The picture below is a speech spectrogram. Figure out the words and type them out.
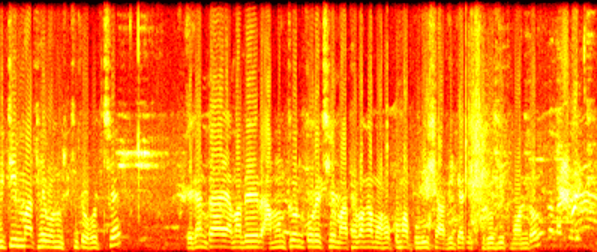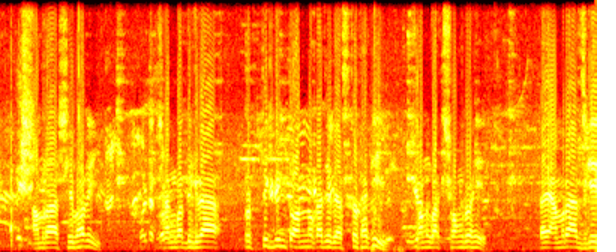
বিটিম মাঠে অনুষ্ঠিত হচ্ছে। এখানটায় আমাদের আমন্ত্রণ করেছে মাথাভাঙা মহকুমা পুলিশ আধিকারিক সুরজিৎ মণ্ডল। আমরা সেভাবেই সাংবাদিকরা প্রত্যেক দিন তো অন্য কাজে ব্যস্ত থাকি, সংবাদ সংগ্রহে তাই আমরা আজকে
